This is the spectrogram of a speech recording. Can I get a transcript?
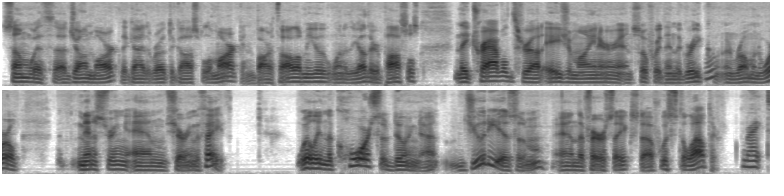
some with uh, John Mark, the guy that wrote the Gospel of Mark, and Bartholomew, one of the other apostles. And they traveled throughout Asia Minor and so forth in the Greek and Roman world, ministering and sharing the faith. Well, in the course of doing that, Judaism and the Pharisaic stuff was still out there. Right.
